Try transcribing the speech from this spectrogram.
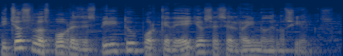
Dichosos los pobres de espíritu, porque de ellos es el reino de los cielos.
